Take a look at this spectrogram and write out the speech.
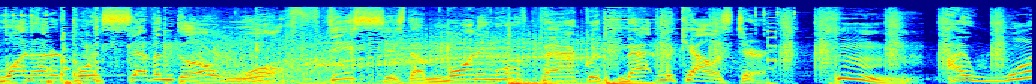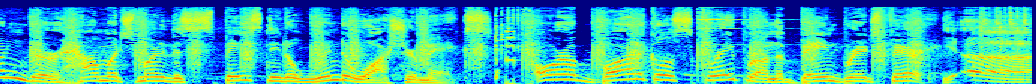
One hundred point seven The Wolf. This is the Morning Wolf Pack with Matt McAllister. Hmm. I wonder how much money the Space Needle window washer makes. Or a barnacle scraper on the Bainbridge Ferry. Uh,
